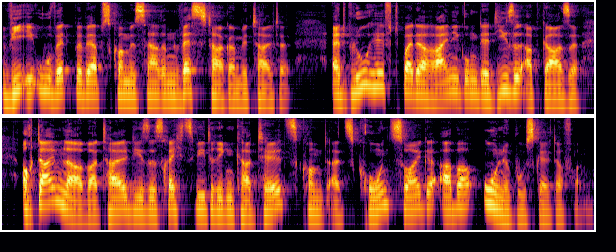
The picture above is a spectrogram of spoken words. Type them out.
wie EU-Wettbewerbskommissarin Vestager mitteilte. AdBlue hilft bei der Reinigung der Dieselabgase. Auch Daimler war Teil dieses rechtswidrigen Kartells, kommt als Kronzeuge aber ohne Bußgeld davon.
